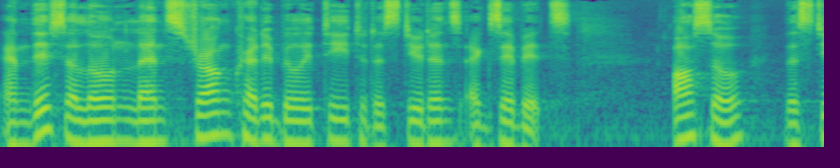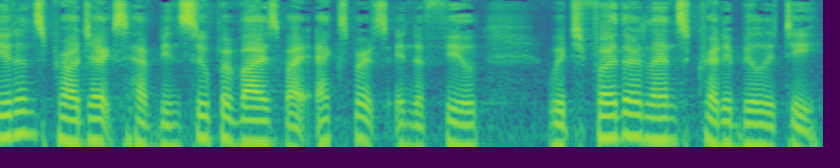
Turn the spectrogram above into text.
and this alone lends strong credibility to the students' exhibits. Also, the students' projects have been supervised by experts in the field, which further lends credibility.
